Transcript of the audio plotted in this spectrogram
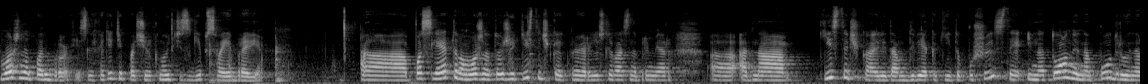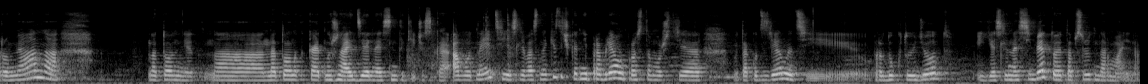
Можно под бровь, если хотите подчеркнуть изгиб своей брови. А, После этого можно той же кисточкой, например, если у вас, например, а, одна кисточка или там две какие-то пушистые, и на тон, и на пудру, и на румяна, на тон нет, на, на тон какая-то нужна отдельная синтетическая. А вот на эти, если у вас на кисточка, это не проблема, просто можете вот так вот сделать, и продукт уйдет. И если на себе, то это абсолютно нормально.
